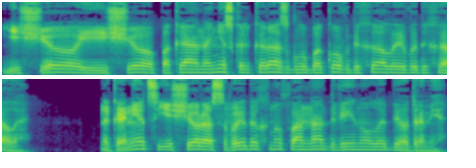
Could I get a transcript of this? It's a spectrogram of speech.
Еще и еще, пока она несколько раз глубоко вдыхала и выдыхала. Наконец, еще раз выдохнув, она двинула бедрами.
